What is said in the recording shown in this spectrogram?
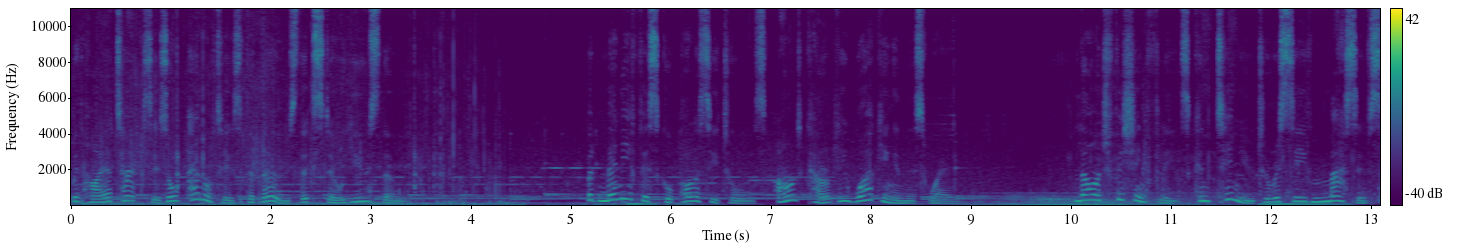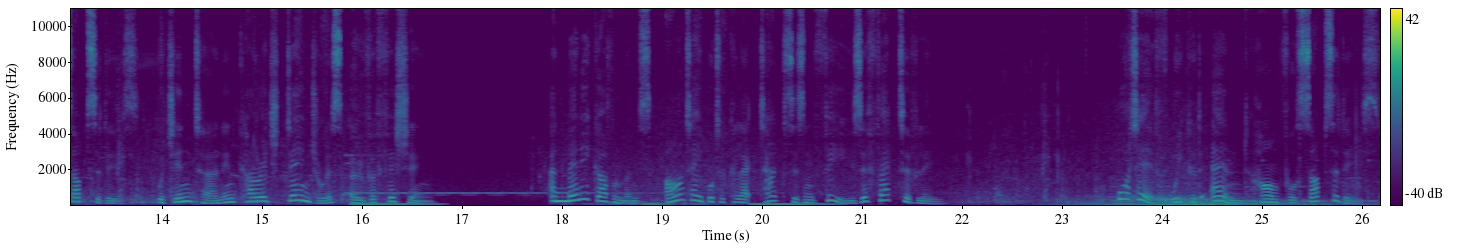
with higher taxes or penalties for those that still use them. But many fiscal policy tools aren't currently working in this way. Large fishing fleets continue to receive massive subsidies, which in turn encourage dangerous overfishing. And many governments aren't able to collect taxes and fees effectively. What if we could end harmful subsidies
